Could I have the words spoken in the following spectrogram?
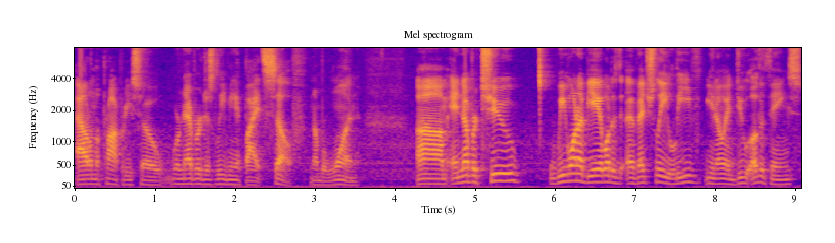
out on the property so we're never just leaving it by itself number one. Um, and number two we want to be able to eventually leave, you know, and do other things.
